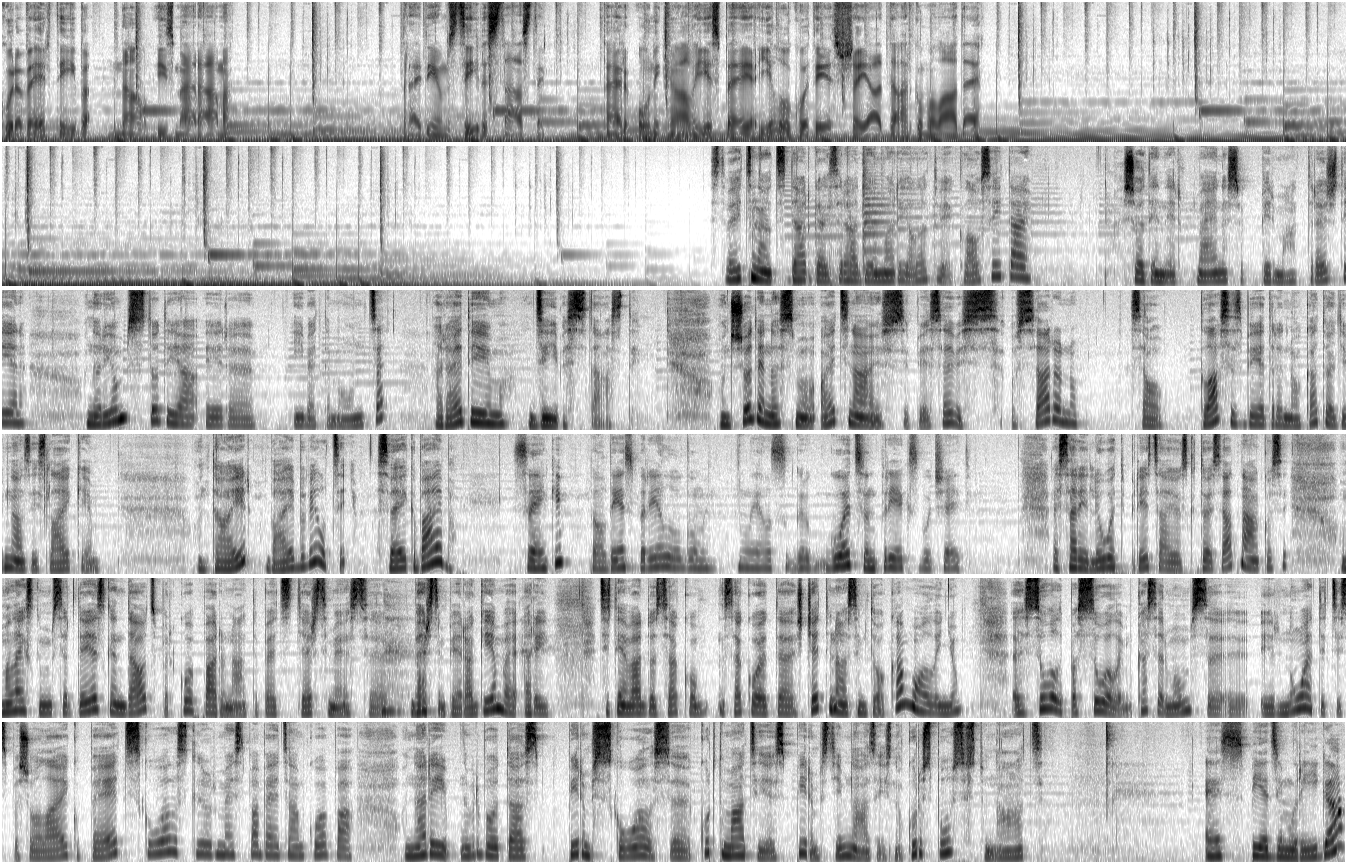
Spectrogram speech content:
kura vērtība nav izmērāma. Raidījums dzīves stāsti – tā ir unikāla iespēja ielūkoties šajā dārguma lādē. Sveicināts, dārgais rādījuma arī Latvijas klausītāji! Šodien ir mēneša pirmā trešdiena, un ar jums studijā ir uh, Iveta Munce ar raidījumu dzīves stāsti. Un šodien esmu aicinājusi pie sevis uz sarunu savu klases biedru no Katoļu ģimnāzijas laikiem. Un tā ir Baiva Vilciņa. Sveika, Baiva! Sveiki! Paldies par ielūgumu! Liels gods un prieks būt šeit! Es arī ļoti priecājos, ka tu esi atnākusi. Man liekas, ka mums ir diezgan daudz par ko parunāt. Tāpēc ķersimies, vērsim pie ragiem, vai arī citiem vārdiem saku, sakot, šķetināsim to kamoliņu soli pa solim. Kas ar mums ir noticis pa šo laiku pēc skolas, kur mēs pabeidzām kopā, un arī varbūt tās pirms skolas, kur tu mācījies pirms gimnāzijas, no kuras puses tu nāci? Es piedzimu Rīgā,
